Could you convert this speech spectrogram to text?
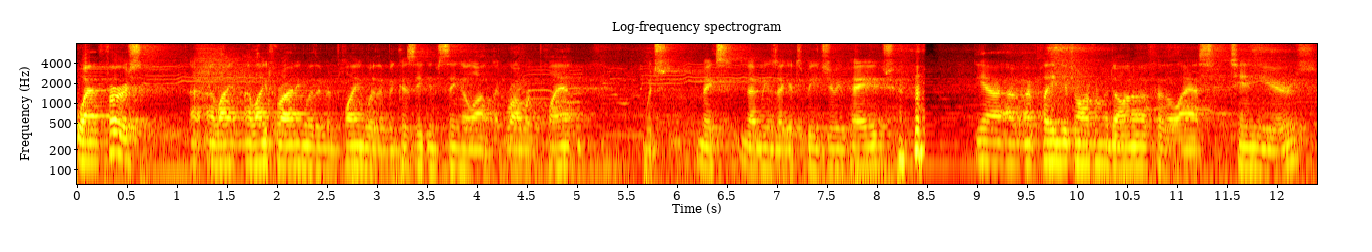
well, at first I, I like I liked writing with him and playing with him because he can sing a lot like Robert Plant, which makes that means I get to be Jimmy Page. yeah, I, I played guitar for Madonna for the last ten years,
